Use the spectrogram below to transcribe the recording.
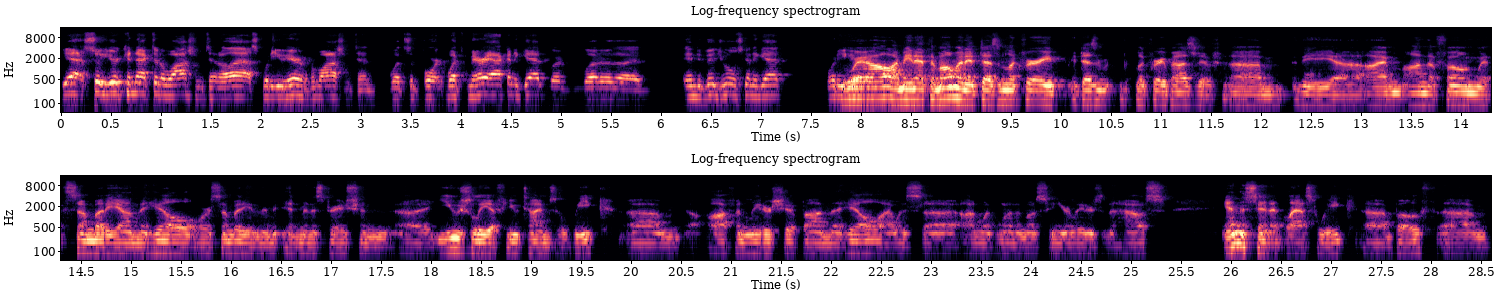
Yeah, so you're connected to Washington. I'll ask, what are you hearing from Washington? What support? What's Marriott going to get? What, what are the individuals going to get? What do you? Well, I mean, at the moment, it doesn't look very it doesn't look very positive. Um, the uh, I'm on the phone with somebody on the Hill or somebody in the administration, uh, usually a few times a week. Um, often leadership on the Hill. I was uh, on with one of the most senior leaders in the House and the Senate last week, uh, both um,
